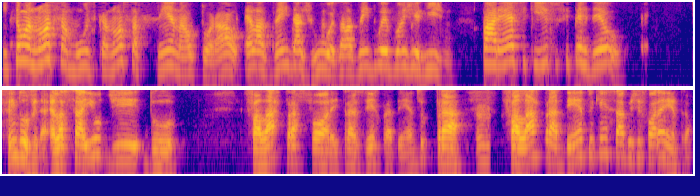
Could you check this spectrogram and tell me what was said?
Então a nossa música, a nossa cena autoral, ela vem das ruas, ela vem do evangelismo. Parece que isso se perdeu. Sem dúvida. Ela saiu de, do, falar para fora e trazer para dentro, para uhum. falar para dentro e quem sabe os de fora entram.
